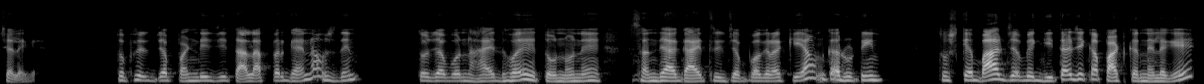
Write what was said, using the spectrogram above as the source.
चले गए। तो फिर जब पंडित जी तालाब पर गए ना उस दिन, तो जब वो नहाए-धोए तो उन्होंने संध्या, गायत्री जप वगैरह किया उनका रूटीन। तो उसके बाद जब वे गीता जी का पाठ करने लगे,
